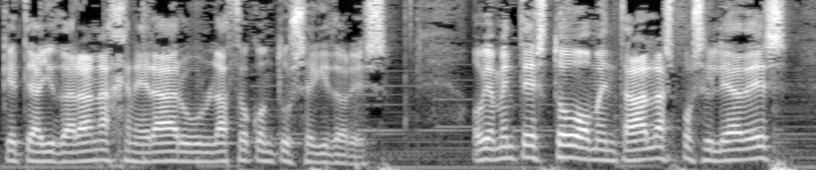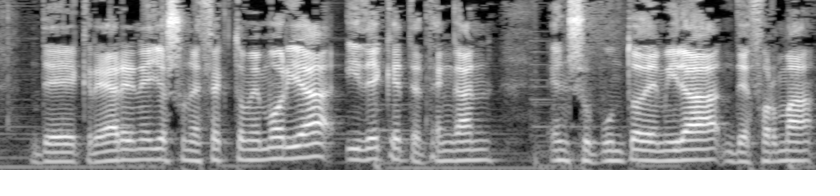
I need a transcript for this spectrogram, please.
que te ayudarán a generar un lazo con tus seguidores. Obviamente esto aumentará las posibilidades de crear en ellos un efecto memoria y de que te tengan en su punto de mira de forma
